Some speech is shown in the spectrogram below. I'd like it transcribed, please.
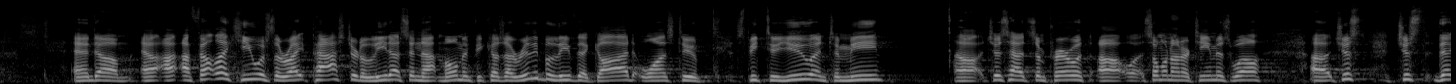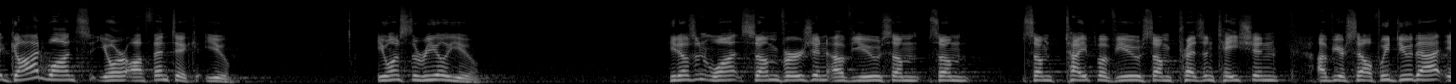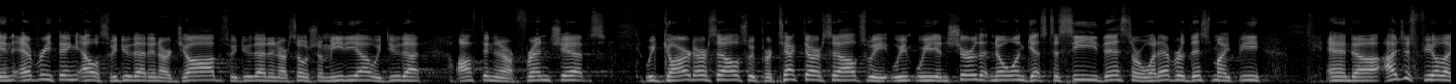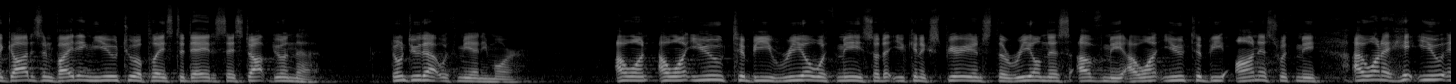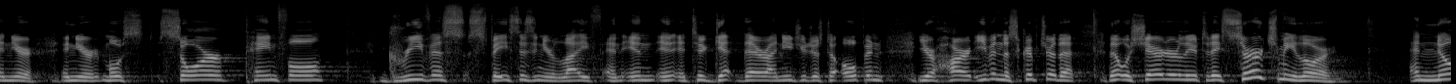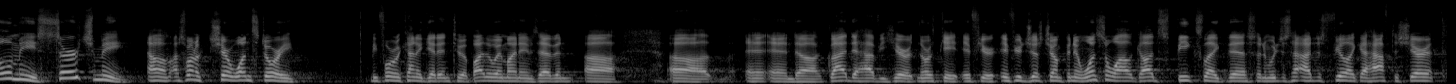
And um, I, I felt like he was the right pastor to lead us in that moment because I really believe that God wants to speak to you and to me uh, just had some prayer with uh, someone on our team as well. Uh, just, just that God wants your authentic you. He wants the real you. He doesn't want some version of you, some, some, some type of you, some presentation of yourself. We do that in everything else. We do that in our jobs, we do that in our social media, we do that often in our friendships we guard ourselves, we protect ourselves, we, we, we ensure that no one gets to see this or whatever this might be. And uh, I just feel like God is inviting you to a place today to say, stop doing that. Don't do that with me anymore. I want, I want you to be real with me so that you can experience the realness of me. I want you to be honest with me. I want to hit you in your, in your most sore, painful, grievous spaces in your life. And in, in, to get there, I need you just to open your heart. Even the scripture that, that was shared earlier today Search me, Lord, and know me. Search me. Um, I just want to share one story before we kind of get into it. By the way, my name's Evan. Uh, uh, and, and uh, glad to have you here at Northgate. If you're if you're just jumping in, once in a while God speaks like this, and we just I just feel like I have to share it.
